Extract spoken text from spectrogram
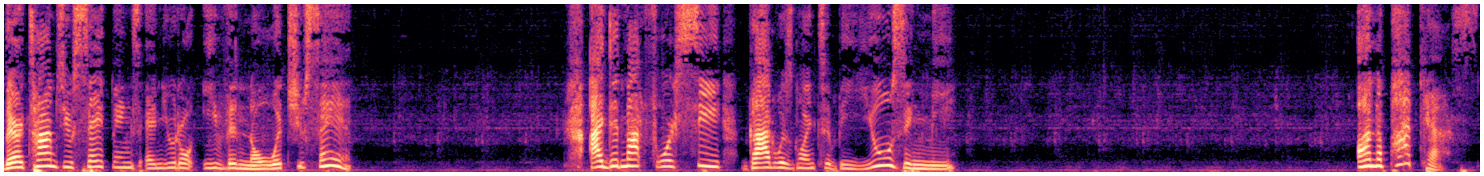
There are times you say things and you don't even know what you're saying. I did not foresee God was going to be using me on a podcast.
